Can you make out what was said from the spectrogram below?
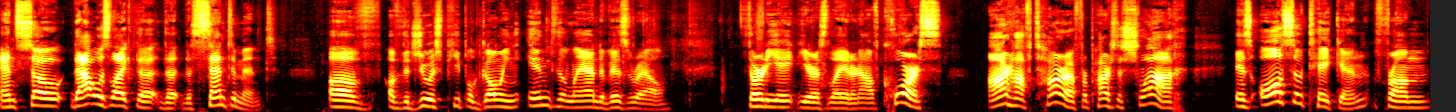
And so that was like the, the, the sentiment of, of the Jewish people going into the land of Israel 38 years later. Now, of course, our Haftarah for Parsha Shlach is also taken from,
